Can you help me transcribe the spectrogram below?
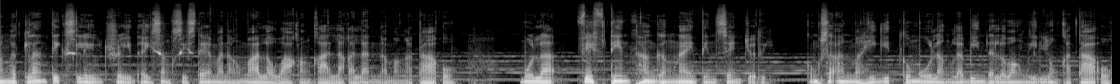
Ang Atlantic Slave Trade ay isang sistema ng malawakang kalakalan ng mga tao mula 15th hanggang 19th century kung saan mahigit kumulang 12 milyong katao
